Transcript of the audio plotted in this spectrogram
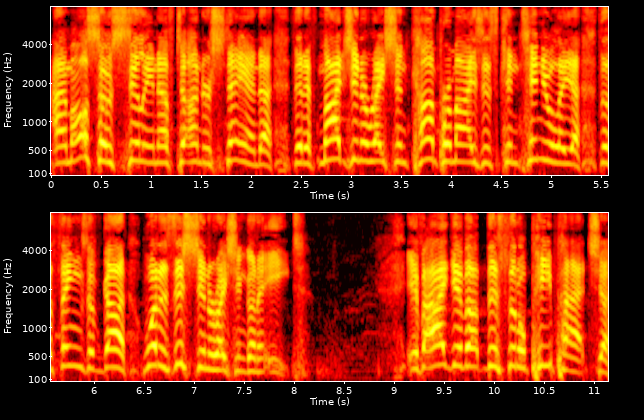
I'm also silly enough to understand uh, that if my generation compromises continually uh, the things of God, what is this generation going to eat? If I give up this little pea patch, uh,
